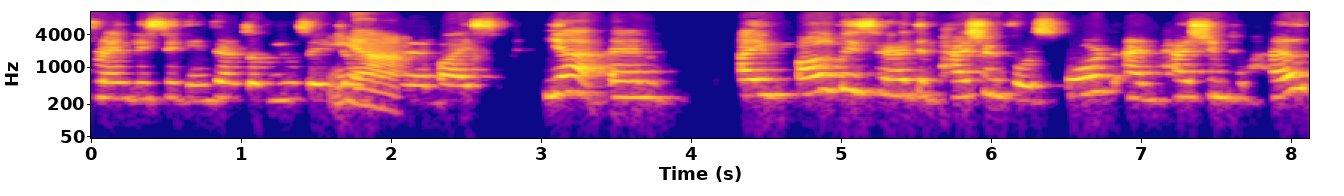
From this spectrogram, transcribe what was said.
friendly city in terms of usage yeah. of uh, bicycle. Yeah, and I always had a passion for sport and passion to help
